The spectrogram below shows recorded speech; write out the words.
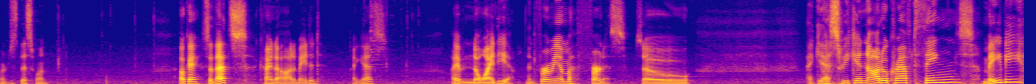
Or just this one? Okay, so that's kind of automated, I guess. I have no idea. Inferium furnace. So, I guess we can auto-craft things? Maybe?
